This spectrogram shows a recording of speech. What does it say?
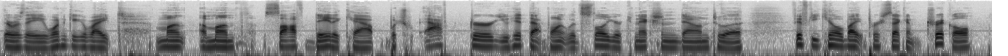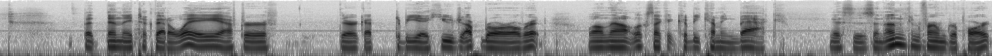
There was a one gigabyte month a month soft data cap, which after you hit that point would slow your connection down to a 50 kilobyte per second trickle. But then they took that away after there got to be a huge uproar over it. Well, now it looks like it could be coming back. This is an unconfirmed report,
